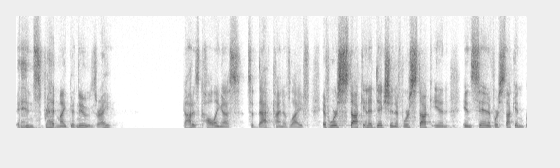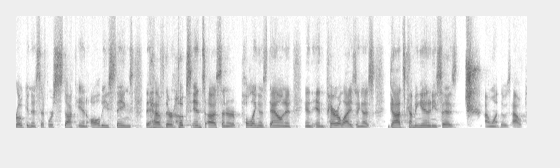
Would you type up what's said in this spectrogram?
and spread my good news, right? God is calling us to that kind of life. If we're stuck in addiction, if we're stuck in, in sin, if we're stuck in brokenness, if we're stuck in all these things that have their hooks into us and are pulling us down and, and, and paralyzing us, God's coming in and He says, I want those out.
